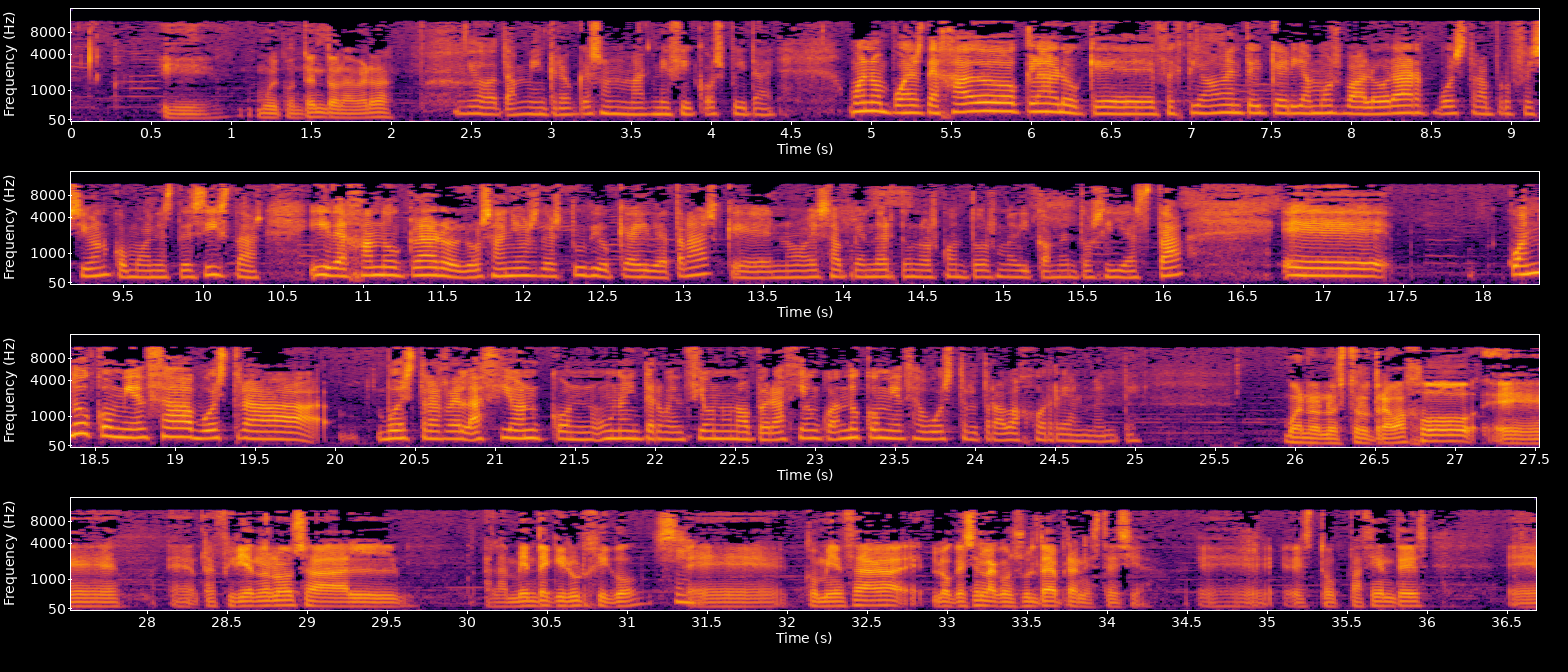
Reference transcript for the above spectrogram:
y muy contento, la verdad. Yo también creo que es un magnífico hospital. Bueno, pues dejado claro que efectivamente queríamos valorar vuestra profesión como anestesistas y dejando claro los años de estudio que hay detrás, que no es aprenderte unos cuantos medicamentos y ya está. Eh, ¿Cuándo comienza vuestra vuestra relación con una intervención, una operación? ¿Cuándo comienza vuestro trabajo realmente? Bueno, nuestro trabajo, eh, eh, refiriéndonos al, al ambiente quirúrgico, Sí. eh, comienza lo que es en la consulta de preanestesia. Eh, estos pacientes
